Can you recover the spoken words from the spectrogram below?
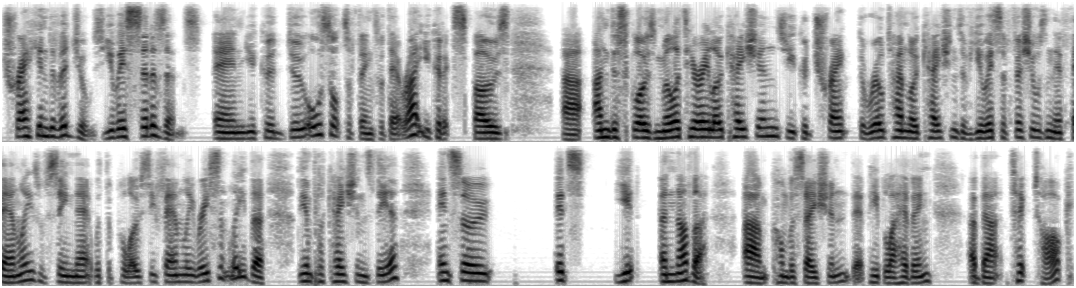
track individuals, US citizens, and you could do all sorts of things with that, right? You could expose uh, undisclosed military locations. You could track the real-time locations of U.S. officials and their families. We've seen that with the Pelosi family recently, the the implications there, and so it's yet another um, conversation that people are having about TikTok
